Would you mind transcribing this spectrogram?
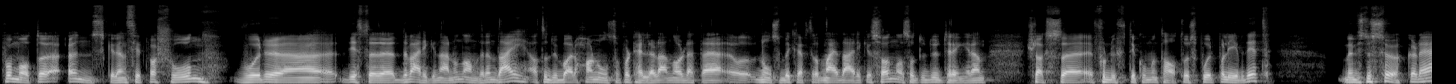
på en måte ønsker en situasjon hvor uh, disse dvergene er noen andre enn deg. At du bare har noen som forteller deg når dette, noen som bekrefter at nei, det er ikke sånn. Altså at du, du trenger en slags uh, fornuftig kommentatorspor på livet ditt. Men hvis du søker det,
